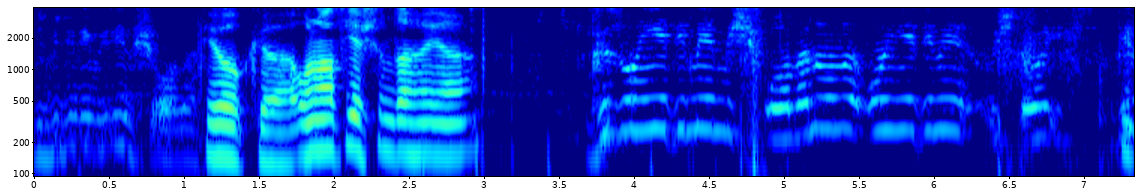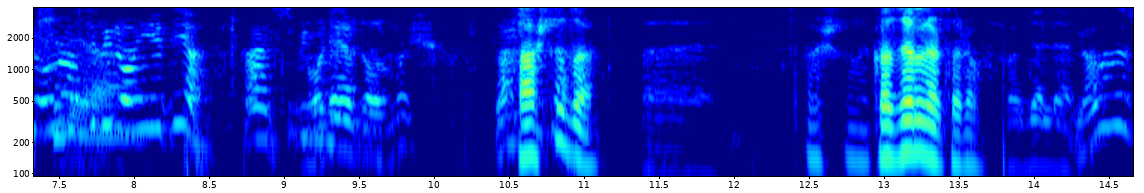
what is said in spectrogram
Zibidini biriymiş oğlan. Yok ya 16 yaşında ya. Kız 17 miymiş? Oğlan ona 17 mi? İşte o. Bir İkisi 16 ya. bir 17 ya. Hangisi O bilmiyorum. nerede olmuş? Taşlı'da. He, Taşlı'da. Gazeller tarafı. Gazeller. Yalnız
